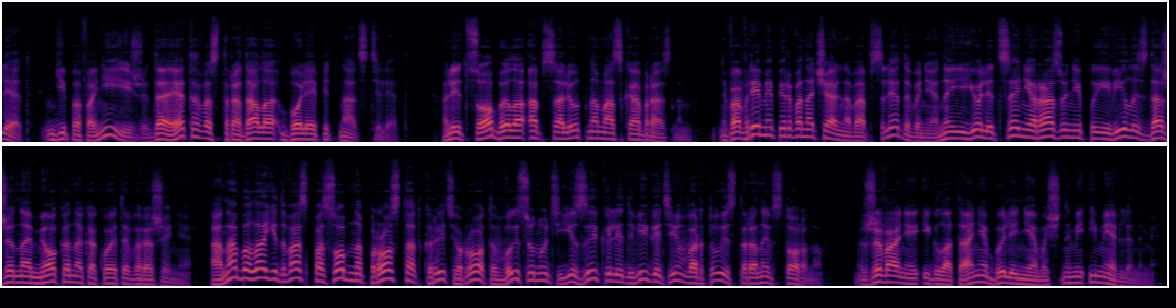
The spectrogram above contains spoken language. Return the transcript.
лет. Гипофонией же до этого страдала более 15 лет. Лицо было абсолютно маскообразным. Во время первоначального обследования на ее лице ни разу не появилось даже намека на какое-то выражение. Она была едва способна просто открыть рот, высунуть язык или двигать им во рту из стороны в сторону. Жевание и глотание были немощными и медленными.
